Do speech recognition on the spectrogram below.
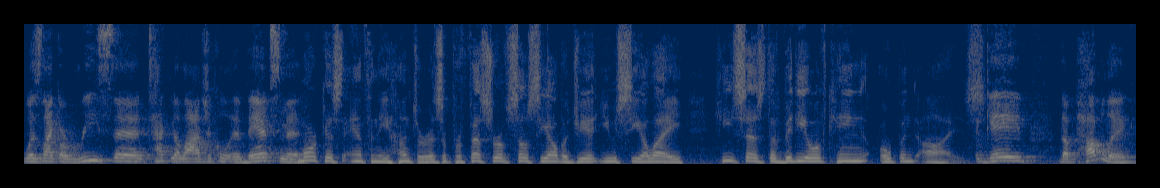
was like a recent technological advancement. Marcus Anthony Hunter is a professor of sociology at UCLA. He says the video of King opened eyes. It gave the public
